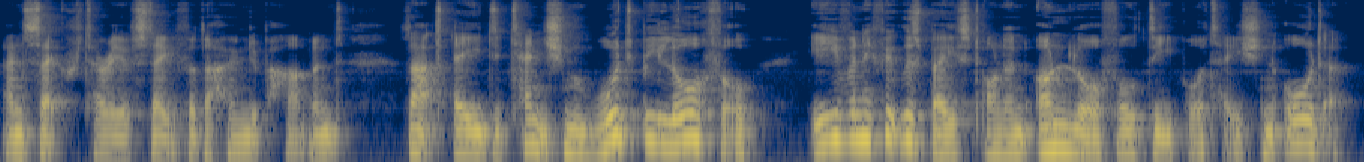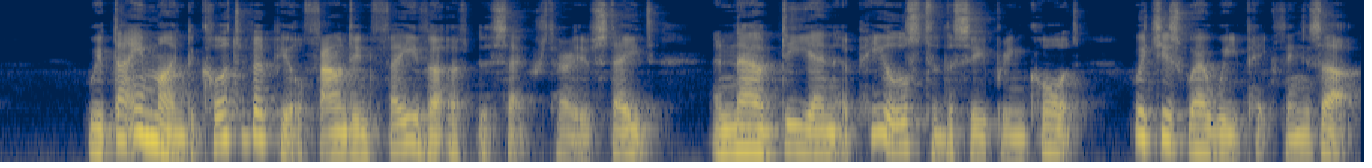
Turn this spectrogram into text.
and Secretary of State for the Home Department that a detention would be lawful even if it was based on an unlawful deportation order. With that in mind, the Court of Appeal found in favour of the Secretary of State, and now DN appeals to the Supreme Court, which is where we pick things up.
